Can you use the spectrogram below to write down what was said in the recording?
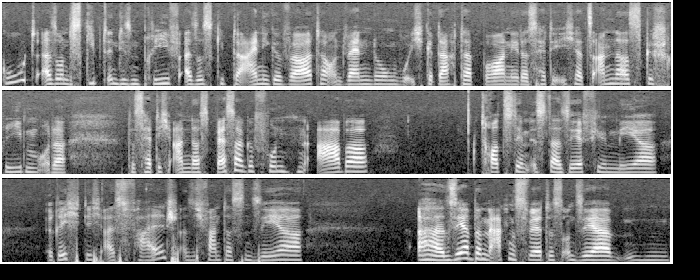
gut. Also und es gibt in diesem Brief, also es gibt da einige Wörter und Wendungen, wo ich gedacht habe, boah, nee, das hätte ich jetzt anders geschrieben oder das hätte ich anders besser gefunden, aber trotzdem ist da sehr viel mehr richtig als falsch. Also ich fand das ein sehr, äh, sehr bemerkenswertes und sehr mh, mm,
